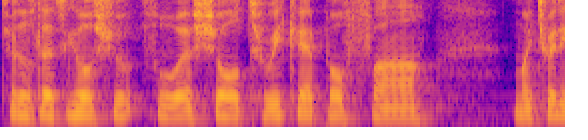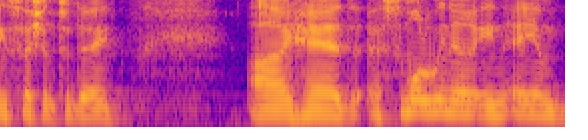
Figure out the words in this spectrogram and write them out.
Traders, let's go through a short recap of uh, my trading session today. I had a small winner in AMD,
